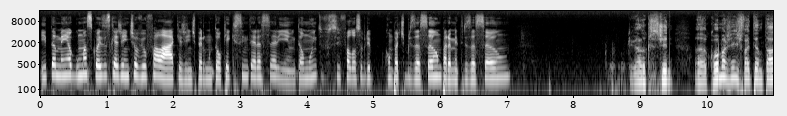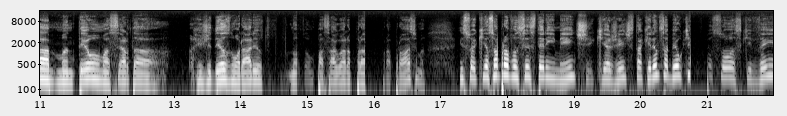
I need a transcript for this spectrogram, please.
E também algumas coisas que a gente ouviu falar, que a gente perguntou o que, que se interessariam. Então, muito se falou sobre compatibilização, parametrização. Obrigado, Cristine. Uh, como a gente vai tentar manter uma certa rigidez no horário, nós vamos passar agora para a próxima. Isso aqui é só para vocês terem em mente que a gente está querendo saber o que as pessoas que vêm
